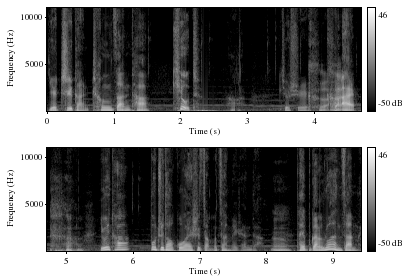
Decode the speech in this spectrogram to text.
也只敢称赞他 cute 啊，就是可可爱，啊 因为他不知道国外是怎么赞美人的，嗯，他也不敢乱赞美。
